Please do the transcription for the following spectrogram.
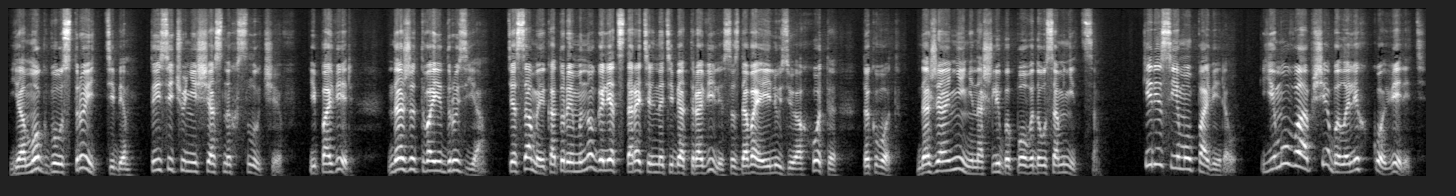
Я мог бы устроить тебе тысячу несчастных случаев. И поверь, даже твои друзья, те самые, которые много лет старательно тебя травили, создавая иллюзию охоты, так вот, даже они не нашли бы повода усомниться. Кирис ему поверил. Ему вообще было легко верить.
